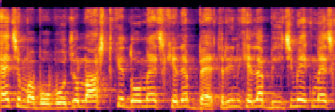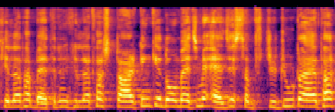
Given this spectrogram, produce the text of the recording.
एच मबोबो जो लास्ट के दो मैच खेले, बेहतरीन खेला, बीच में एक मैच खेला था, बेहतरीन खेला था स्टार्टिंग के दो मैच में एज ए सब्सटीट्यूट आया था।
